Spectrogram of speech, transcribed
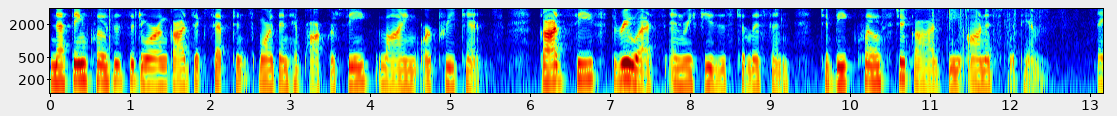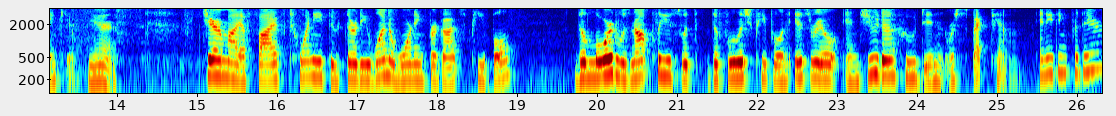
nothing closes the door on God's acceptance more than hypocrisy, lying, or pretense. God sees through us and refuses to listen. To be close to God, be honest with Him. Thank you. Yes. Jeremiah 5:20 through 31 a warning for God's people. The Lord was not pleased with the foolish people in Israel and Judah who didn't respect him. Anything for there?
